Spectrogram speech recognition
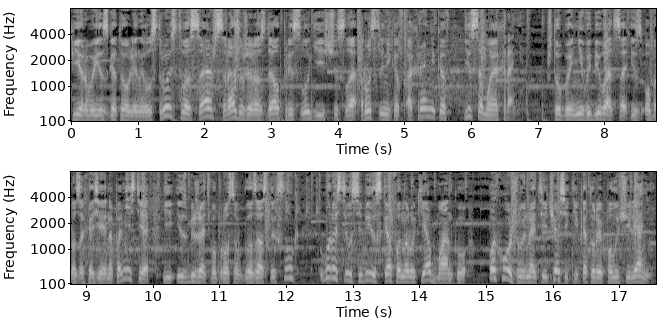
Первые изготовленные устройства Саш сразу же раздал прислуге из числа родственников охранников и самой охране. Чтобы не выбиваться из образа хозяина поместья и избежать вопросов глазастых слуг, вырастил себе из скафа на руке обманку, похожую на те часики, которые получили они –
